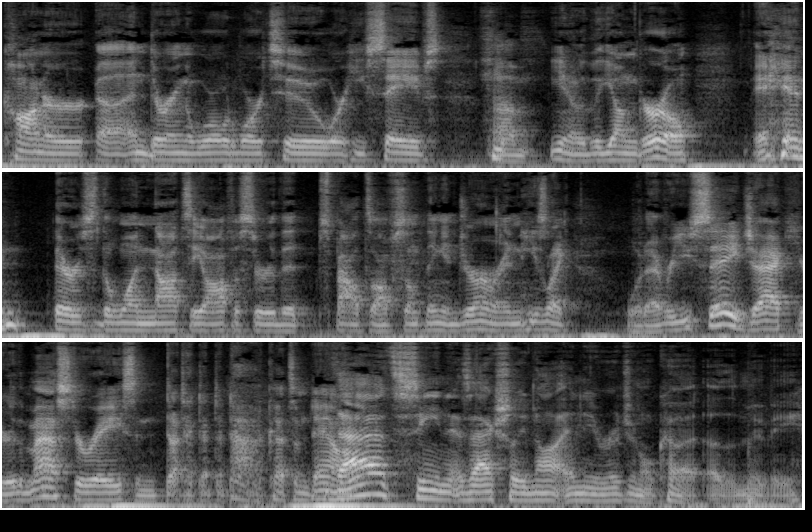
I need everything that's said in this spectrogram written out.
Connor uh, and during the World War II, where he saves, um, you know, the young girl, and there's the one Nazi officer that spouts off something in German, he's like, "Whatever you say, Jack, you're the master race," and da da da da da, cuts him down. That scene is actually not in the original cut of the movie.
